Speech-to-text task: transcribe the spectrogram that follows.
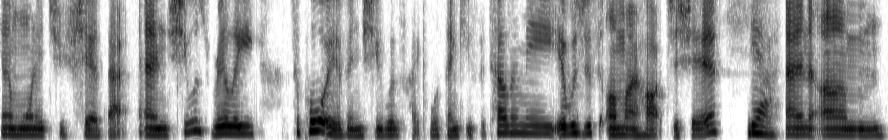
and wanted to share that. And she was really supportive and she was like, Well, thank you for telling me. It was just on my heart to share. Yeah. And um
